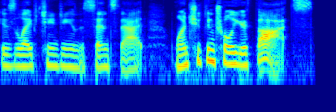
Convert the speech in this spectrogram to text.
is life changing in the sense that once you control your thoughts,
